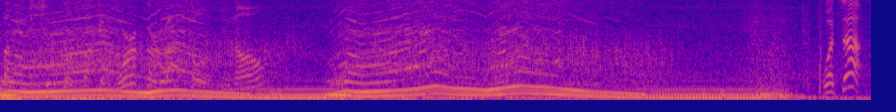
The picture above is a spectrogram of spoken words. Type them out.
shit those fucking worker vatos, you know? What's up?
